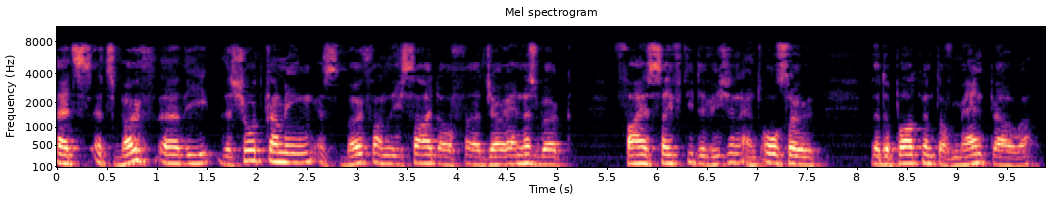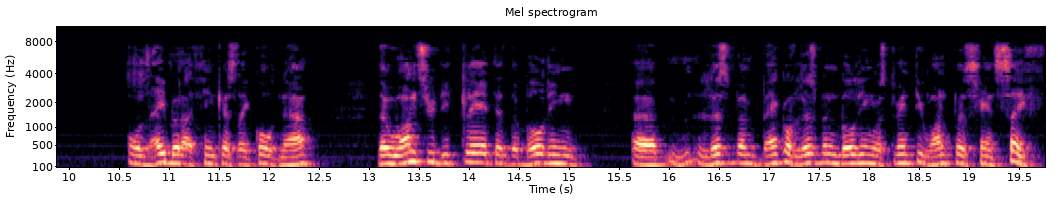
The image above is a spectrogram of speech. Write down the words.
It's, it's both, uh, the, the shortcoming is both on the side of uh, Johannesburg Fire Safety Division and also the Department of Manpower or Labor, I think as they called now the ones who declared that the building, uh, Lisbon, Bank of Lisbon building was 21% safe,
